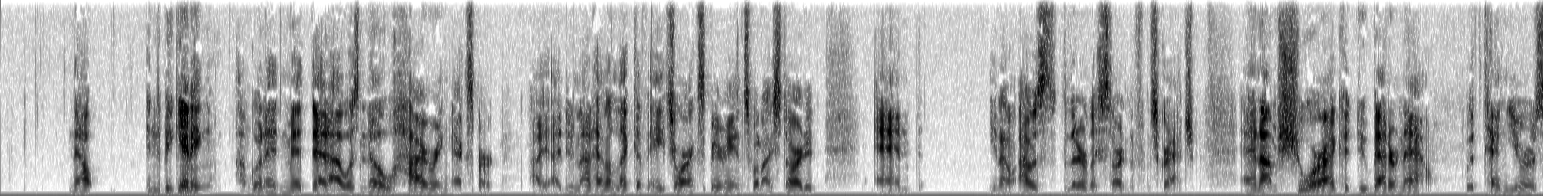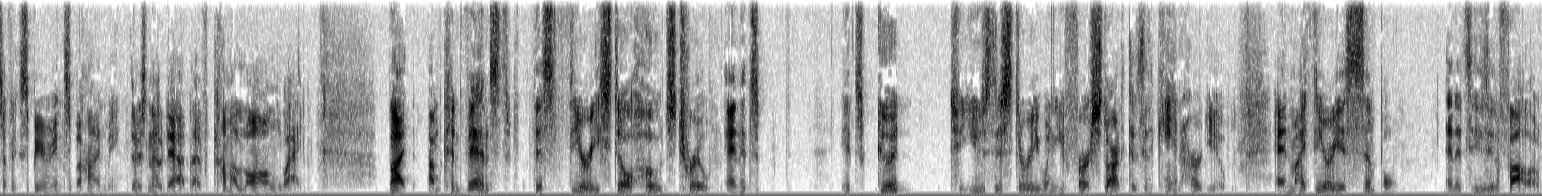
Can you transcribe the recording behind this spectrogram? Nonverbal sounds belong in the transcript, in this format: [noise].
now, in the beginning, I'm going to admit that I was no hiring expert. I, I do not have a lick of HR experience when I started, and you know, I was literally starting from scratch. And I'm sure I could do better now with 10 years of experience behind me. There's no doubt I've come a long way. But I'm convinced this theory still holds true, and it's it's good to use this theory when you first start because it can't hurt you. And my theory is simple and it's easy to follow,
